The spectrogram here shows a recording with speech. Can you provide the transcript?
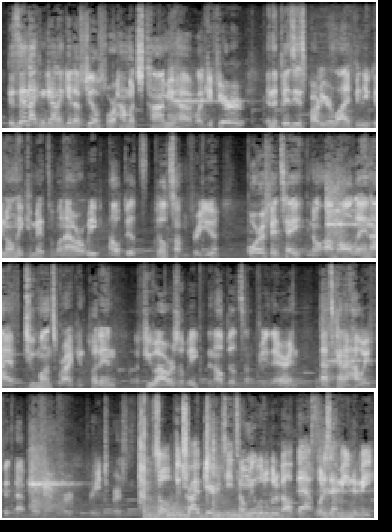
Because then I can kind of get a feel for how much time you have. Like if you're in the busiest part of your life and you can only commit to one hour a week, I'll build build something for you. Or if it's hey, you know, I'm all in. I have two months where I can put in a few hours a week, then I'll build something for you there. And that's kind of how we fit that program for, for each person. So the tribe guarantee, tell me a little bit about that. What does that mean to me?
